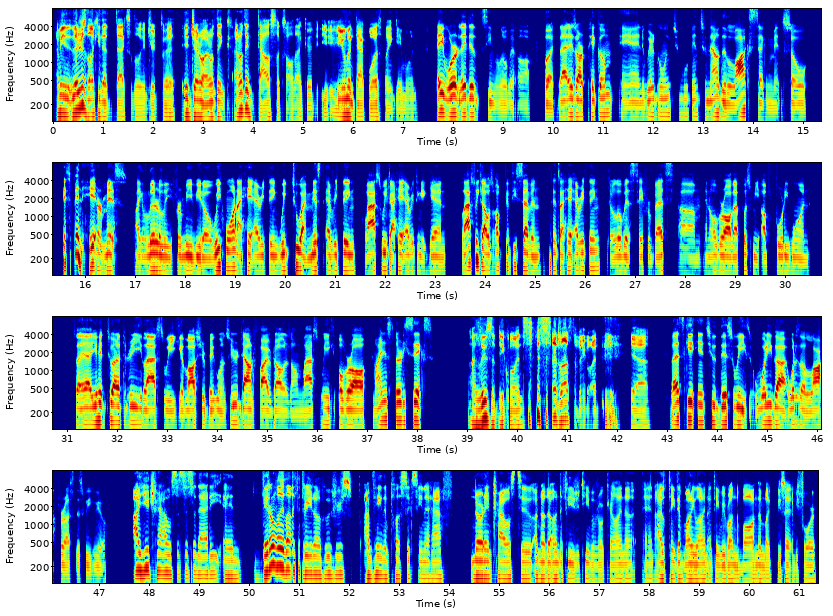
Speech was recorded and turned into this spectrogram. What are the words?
I mean, they're just lucky that Dak's a little injured, but in general, I don't think I don't think Dallas looks all that good. Even when Dak was playing game one. They were they did seem a little bit off, but that is our pick'em, and we're going to move into now the lock segment. So it's been hit or miss, like literally for me, Vido. Week one, I hit everything. Week two, I missed everything. Last week, I hit everything again. Last week, I was up 57 since I hit everything. They're a little bit safer bets. Um, and overall, that puts me up 41. So yeah, you hit two out of three last week and lost your big one. So you're down five dollars on last week. Overall, minus 36. I lose the big ones. I lost the big one. Yeah. Let's get into this week's. What do you got? What is a lock for us this week, Vido? IU travels to Cincinnati and they don't really like the 3 0 Hoosiers. I'm taking them plus 16 and a half. Notre Dame travels to another undefeated team of North Carolina, and I'll take the money line. I think we run the ball on them, like we said before.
